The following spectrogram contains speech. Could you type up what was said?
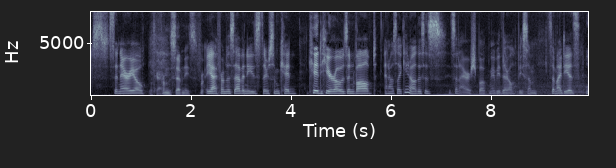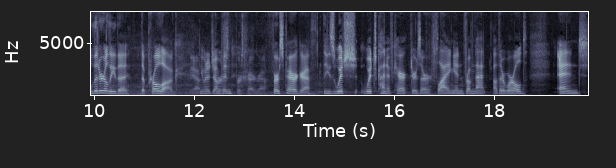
scenario. Okay. From the seventies. Yeah, from the 70s. There's some kid kid heroes involved. And I was like, you know, this is it's an Irish book. Maybe there'll be some some ideas. Literally the the prologue. Yeah. You want to jump First- in? First paragraph. first paragraph these which which kind of characters are flying in from that other world and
